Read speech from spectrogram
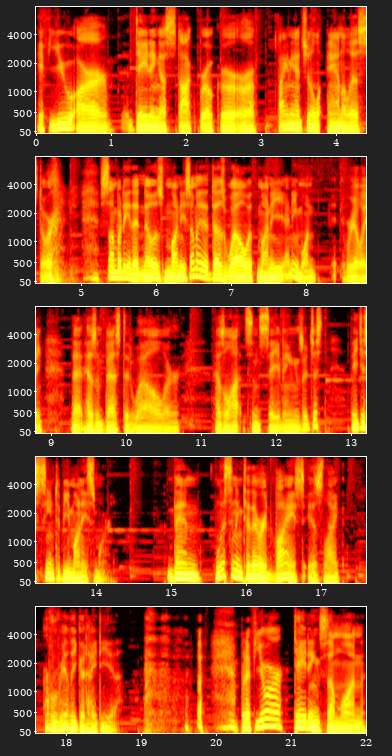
if you are dating a stockbroker or a financial analyst or somebody that knows money, somebody that does well with money, anyone really that has invested well or has lots in savings or just, they just seem to be money smart. Then listening to their advice is like a really good idea. but if you're dating someone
